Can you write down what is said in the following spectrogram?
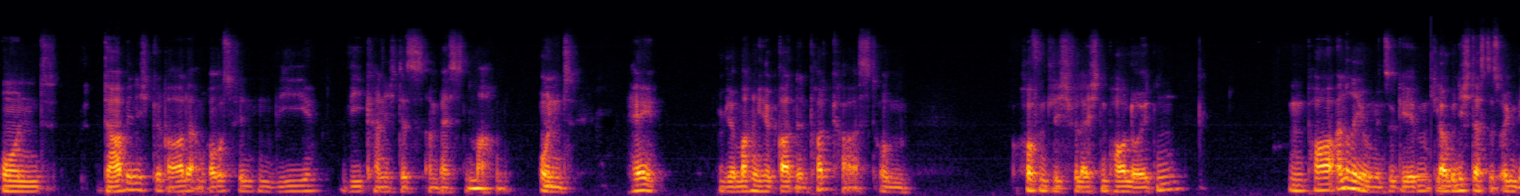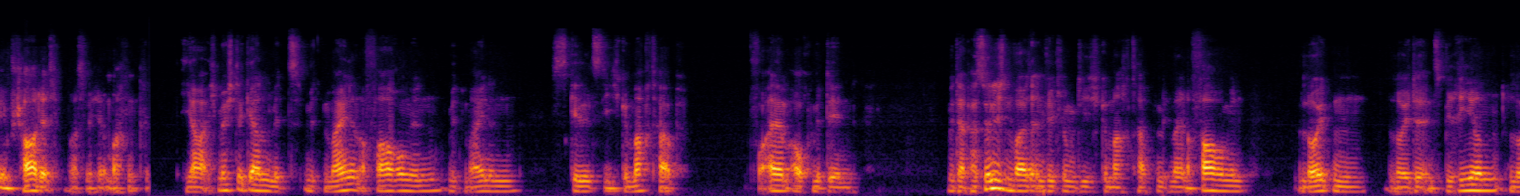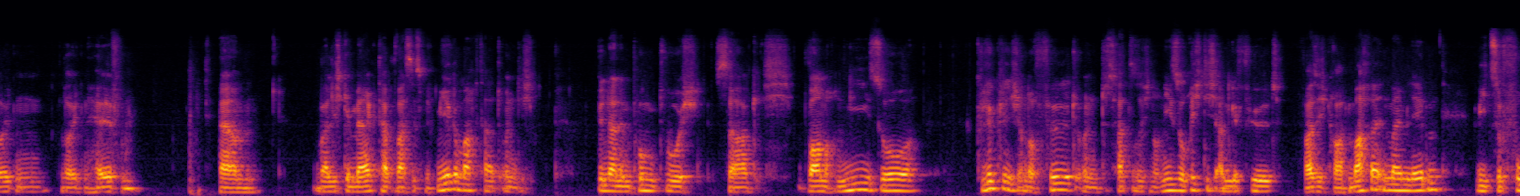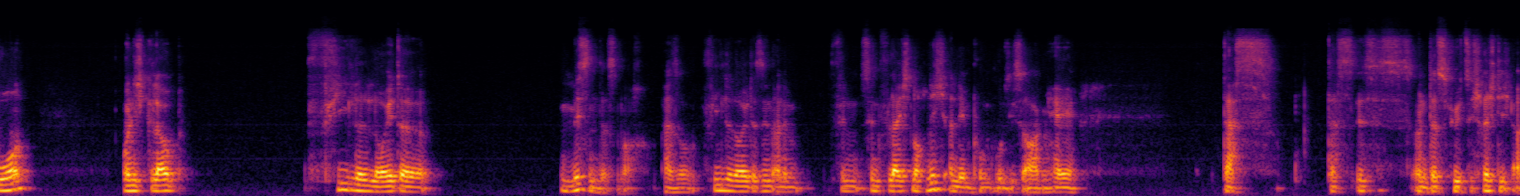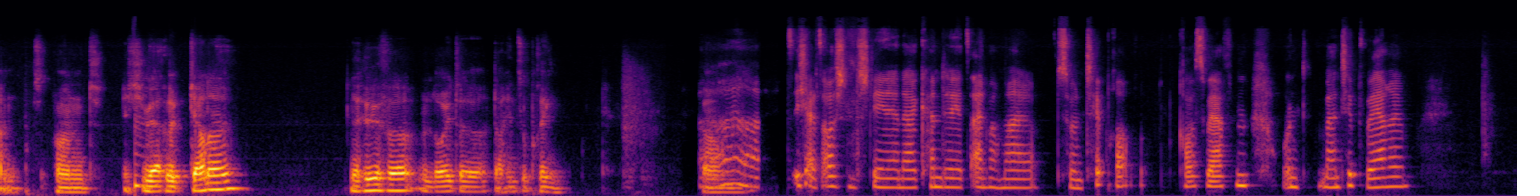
Und da bin ich gerade am rausfinden, wie, wie kann ich das am besten machen. Und hey, wir machen hier gerade einen Podcast, um hoffentlich vielleicht ein paar Leuten ein paar Anregungen zu geben. Ich glaube nicht, dass das irgendwem schadet, was wir hier machen. Ja, ich möchte gern mit, mit meinen Erfahrungen, mit meinen Skills, die ich gemacht habe, vor allem auch mit den mit der persönlichen Weiterentwicklung, die ich gemacht habe, mit meinen Erfahrungen, Leuten, Leute inspirieren, Leuten, Leuten helfen. Ähm, weil ich gemerkt habe, was es mit mir gemacht hat und ich bin an dem Punkt, wo ich sage, ich war noch nie so glücklich und erfüllt und es hat sich noch nie so richtig angefühlt, was ich gerade mache in meinem Leben, wie zuvor. Und ich glaube, viele Leute missen das noch. Also viele Leute sind an einem sind vielleicht noch nicht an dem Punkt, wo sie sagen, hey, das, das ist es und das fühlt sich richtig an. Und ich mhm. wäre gerne eine Hilfe, Leute dahin zu bringen. Ah, ähm, ich als Außenstehender könnte jetzt einfach mal so einen Tipp ra rauswerfen. Und mein Tipp wäre,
